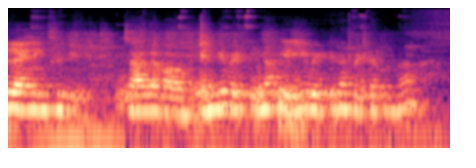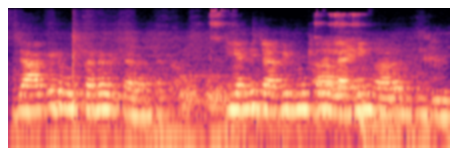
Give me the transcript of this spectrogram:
లైనింగ్స్ ఇవి. చాలా బాగుంది. ఎన్ని పెట్టినా ఎయ్యి పెట్టినా పెట్టకున్నా జాకెట్ ముక్కన పెట్టాలంట. ఇవన్నీ జాకెట్ ముక్కలు లైనింగ్ కాదనుకుంటుంది.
